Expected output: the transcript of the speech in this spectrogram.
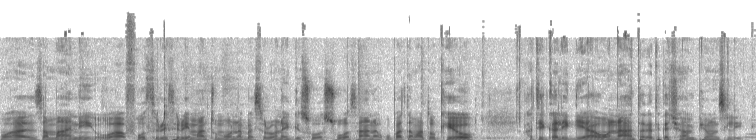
wa zamani wa 433 maana tumeona Barcelona ikisuasua sana kupata matokeo katika ligi yao na hata katika Champions League.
